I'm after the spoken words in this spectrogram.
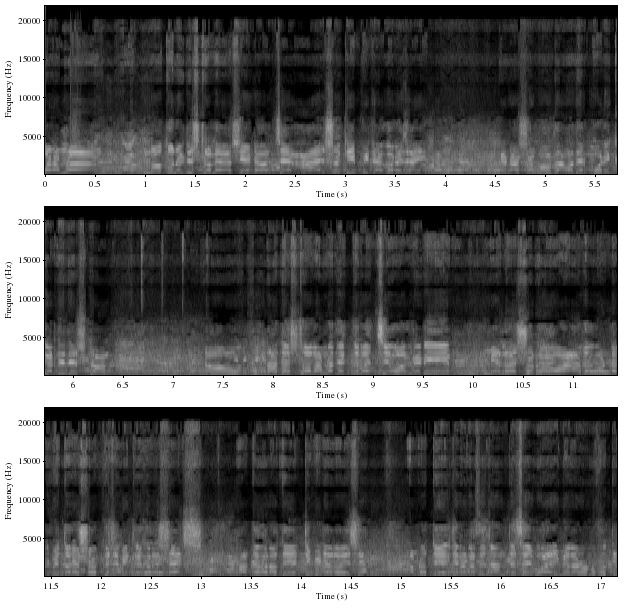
এবার আমরা নতুন একটি স্টলে আসি এটা হচ্ছে আয়সো কি পিঠা করে যাই। এটা সম্ভবত আমাদের পরীক্ষার্থীদের স্টল। তো তাদের স্টল আমরা দেখতে পাচ্ছি অলরেডি মেলা শুরু হওয়ার আধা ঘণ্টার ভিতরে সব কিছু বিক্রি করে শেষ। হাতে গোনা দুই একটি পিঠা রয়েছে। আমরা দু একজনের কাছে জানতে চাইব এই মেলার অনুভূতি।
